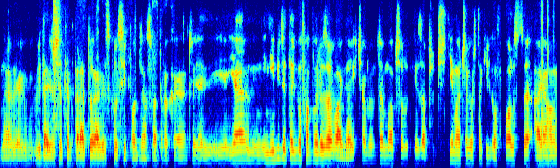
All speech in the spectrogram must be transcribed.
No, jak widać, że się temperatura dyskusji podniosła trochę. Znaczy, ja, ja nie widzę tego faworyzowania i chciałbym temu absolutnie zaprzeczyć. Nie ma czegoś takiego w Polsce, a ja mam,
